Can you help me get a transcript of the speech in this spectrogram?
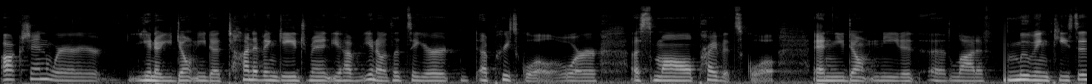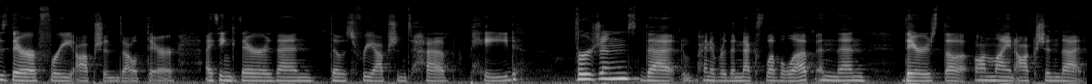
auction where you know you don't need a ton of engagement. You have you know let's say you're a preschool or a small private school and you don't need a, a, lot of moving pieces there are free options out there. I think there then those free options have paid versions that kind of are the next level up. And then there's the online auction that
